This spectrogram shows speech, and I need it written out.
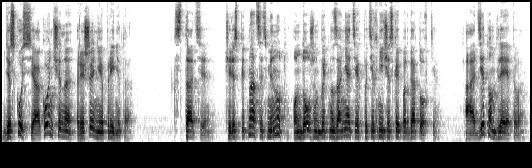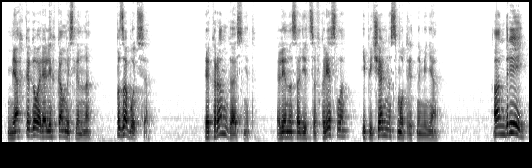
дискуссия окончена, решение принято. Кстати, через 15 минут он должен быть на занятиях по технической подготовке. А одет он для этого, мягко говоря, легкомысленно. Позаботься». Экран гаснет. Лена садится в кресло и печально смотрит на меня. «Андрей,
